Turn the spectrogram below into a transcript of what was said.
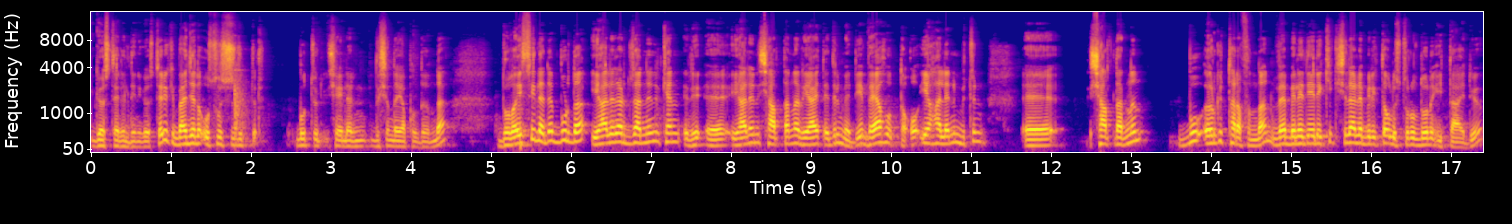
gösterildiğini gösteriyor ki bence de usulsüzlüktür bu tür şeylerin dışında yapıldığında. Dolayısıyla da burada ihaleler düzenlenirken e, ihalenin şartlarına riayet edilmediği veyahut da o ihalenin bütün e, şartlarının bu örgüt tarafından ve belediyedeki kişilerle birlikte oluşturulduğunu iddia ediyor.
